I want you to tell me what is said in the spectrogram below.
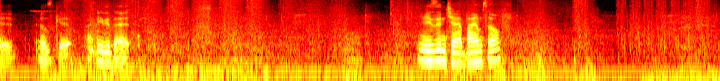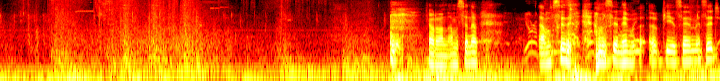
good. That was good. I needed that. He's in chat by himself. Hold on, I'm gonna send him. I'm sending. I'm gonna send him a, a PSN message.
